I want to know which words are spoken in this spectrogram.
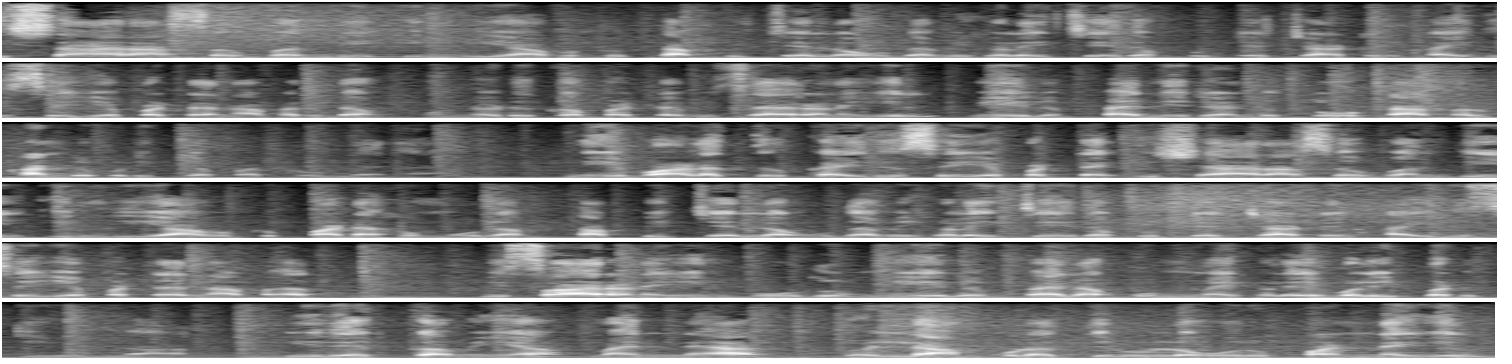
இஷாரா செவ்வந்தி இந்தியாவுக்கு தப்பிச் செல்ல உதவிகளை செய்த குற்றச்சாட்டில் கைது செய்யப்பட்ட நபரிடம் முன்னெடுக்கப்பட்ட விசாரணையில் மேலும் பன்னிரண்டு தோட்டாக்கள் கண்டுபிடிக்கப்பட்டுள்ளன. நேபாளத்தில் கைது செய்யப்பட்ட இஷாரா செவ்வந்தி இந்தியாவுக்கு படகு மூலம் தப்பிச் செல்ல உதவிகளை செய்த குற்றச்சாட்டில் கைது செய்யப்பட்ட நபர் விசாரணையின் போது மேலும் பல உண்மைகளை வெளிப்படுத்தியுள்ளார். இதற்கமைய மன்னார் வெள்ளாங்குளத்தில் உள்ள ஒரு பண்ணையில்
